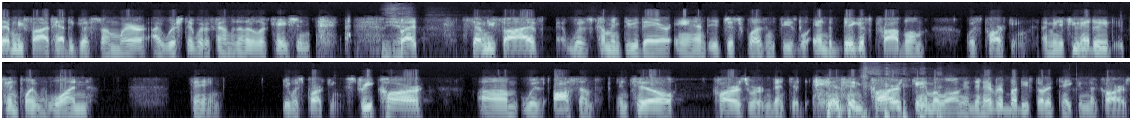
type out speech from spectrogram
75 had to go somewhere. I wish they would have found another location, Yeah. but 75 was coming through there and it just wasn't feasible. And the biggest problem was parking. I mean, if you had to pinpoint one thing, it was parking. Streetcar um, was awesome until cars were invented. and then cars came along and then everybody started taking the cars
